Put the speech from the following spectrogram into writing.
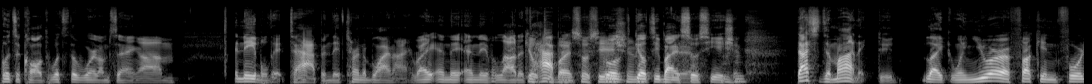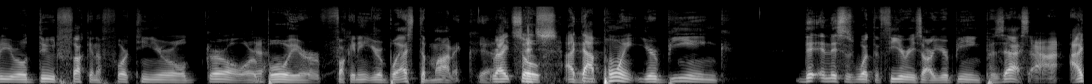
what's it called? What's the word i'm saying? Um enabled it to happen. They've turned a blind eye right? And they and they've allowed it Guilty to happen. by association. guilty by Yeah. association. That's demonic dude like when you are a fucking 40 year old dude fucking a 14 year old girl or Yeah. boy or fucking 8 year old boy that's demonic Yeah. right so It's- at that point you're being th- and this is what the theories are. You're being possessed. I, I,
